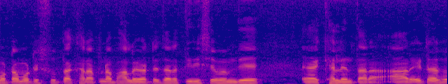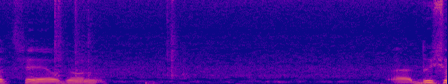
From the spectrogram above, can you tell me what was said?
মোটামুটি সুতা খারাপ না, ভালোই আটে। যারা তিরিশ এম এম দিয়ে খেলেন তারা। আর এটার হচ্ছে ওজন দুইশো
